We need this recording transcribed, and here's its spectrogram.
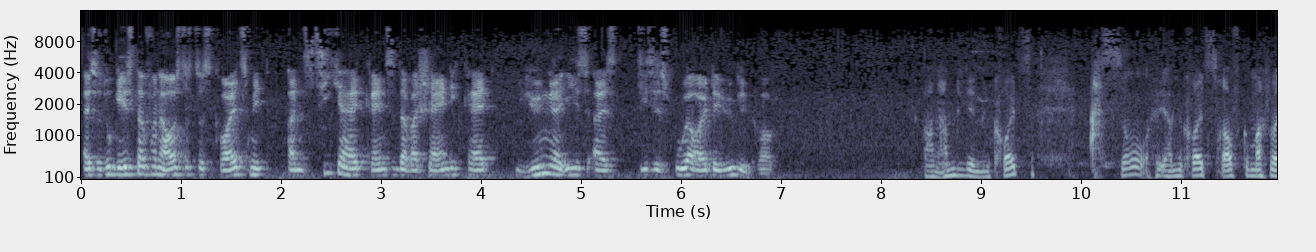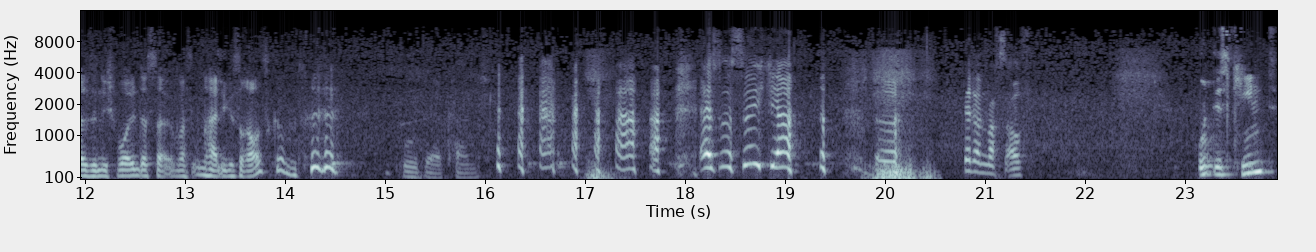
Also du gehst davon aus, dass das Kreuz mit an Sicherheit grenzender Wahrscheinlichkeit jünger ist als dieses uralte Hügelgrab. warum haben die denn ein Kreuz? Ach so, die haben ein Kreuz drauf gemacht, weil sie nicht wollen, dass da irgendwas Unheiliges rauskommt. Gut erkannt. es ist sicher! Ja, dann mach's auf. Und das Kind,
